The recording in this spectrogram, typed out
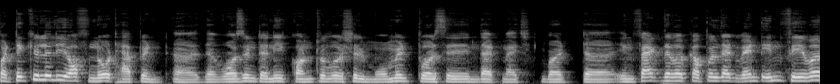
particularly of note happened. Uh, there wasn't any controversial moment per se in that match, but uh, in fact, there were a couple that went in favor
